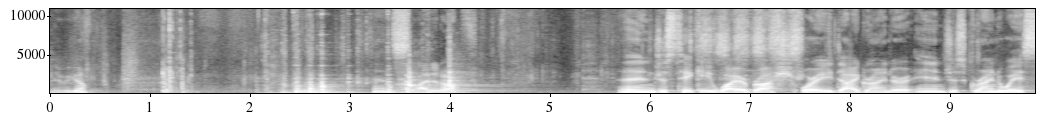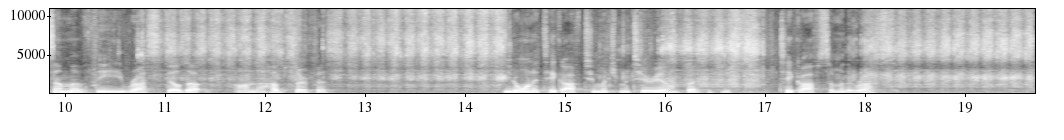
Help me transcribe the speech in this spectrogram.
There we go. Slide it off. And just take a wire brush or a die grinder and just grind away some of the rust buildup on the hub surface. You don't want to take off too much material, but just take off some of the rust.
